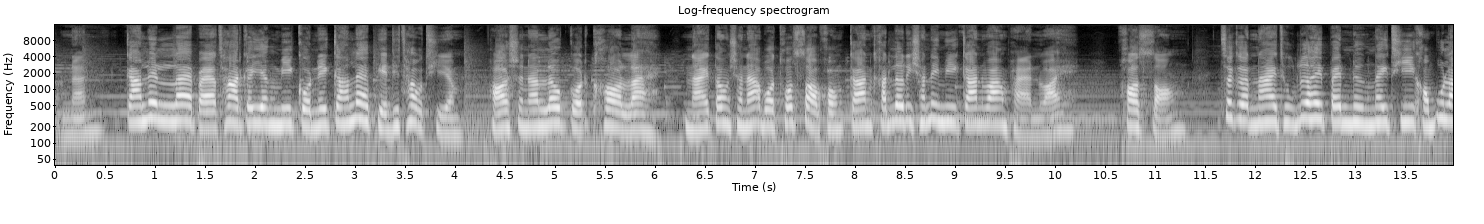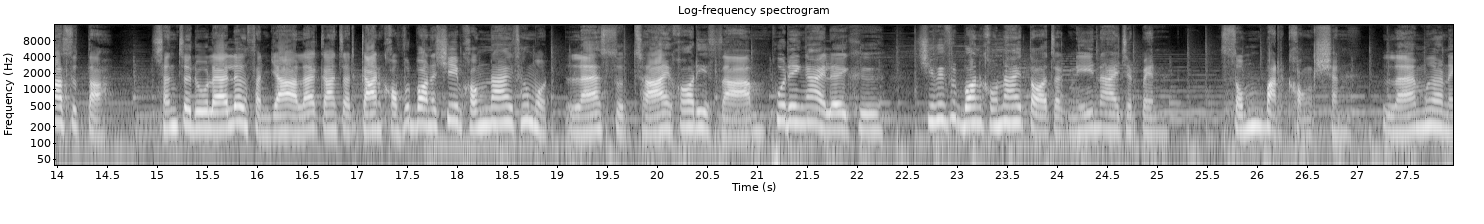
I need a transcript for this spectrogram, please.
บนั้น การเล่นแร่แปรธาตุก็ยังมีกฎในการแลกเปลี่ยนที่เท่าเทียม เพราะฉะนั้นแล้วกฎข้อแรกนายต้องชนะบททดสอบของการคัดเลือกที่ฉันได้มีการวางแผนไว้ ข้อ2ถ้าเกิดนายถูกเลือกให้เป็นหนึ่งในทีของบุราสุตะ ฉันจะดูแลเรื่องสัญญาและการจัดการของฟุตบอลอาชีพของนายทั้งหมด และสุดท้ายข้อที่ 3 พูดได้ง่ายเลยคือ ชีวิตฟุตบอลของนายต่อจากนี้นายจะเป็น สมบัติของฉัน และเมื่อใน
